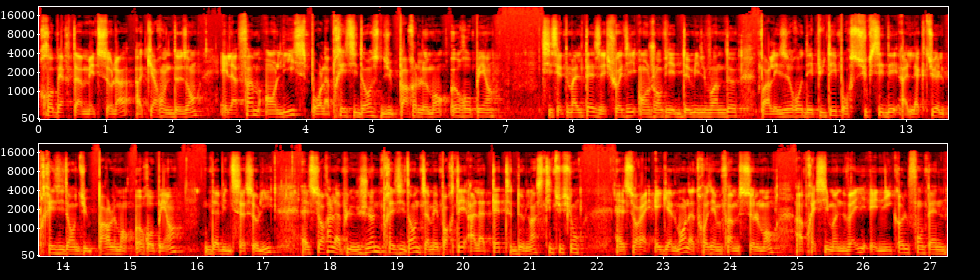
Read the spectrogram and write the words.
Roberta Metsola, à 42 ans, est la femme en lice pour la présidence du Parlement européen. Si cette Maltaise est choisie en janvier 2022 par les eurodéputés pour succéder à l'actuel président du Parlement européen, David Sassoli, elle sera la plus jeune présidente jamais portée à la tête de l'institution. Elle serait également la troisième femme seulement après Simone Veil et Nicole Fontaine.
